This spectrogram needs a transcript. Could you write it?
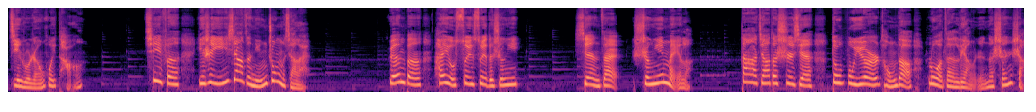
进入仁惠堂，气氛也是一下子凝重了下来。原本还有碎碎的声音，现在声音没了，大家的视线都不约而同的落在两人的身上。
